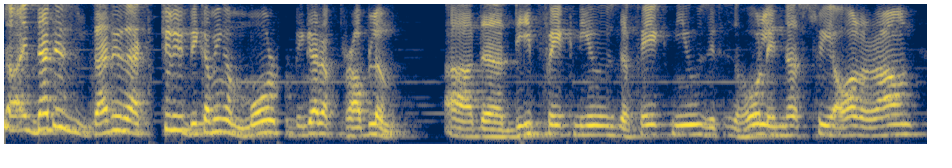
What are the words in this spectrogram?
No that is that is actually becoming a more bigger a problem. Uh, the deep fake news the fake news it is a whole industry all around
